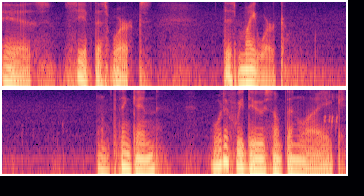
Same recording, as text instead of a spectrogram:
is see if this works. This might work. I'm thinking, what if we do something like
